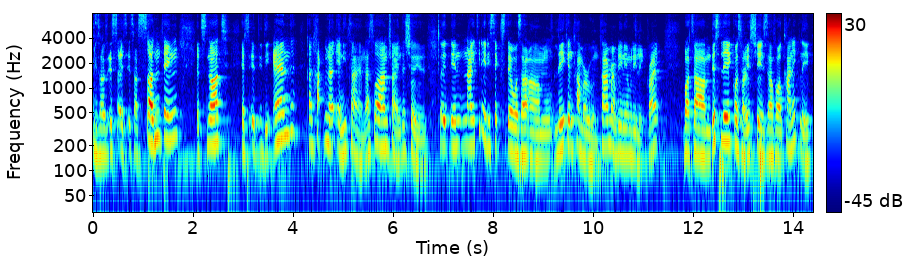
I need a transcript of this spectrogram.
It's a, it's, a, it's a sudden thing. It's not it's, it, the end can happen at any time. That's what I'm trying to show you. In 1986, there was a um, lake in Cameroon. Can't remember the name of the lake, right? But um, this lake was very strange. It's a volcanic lake,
